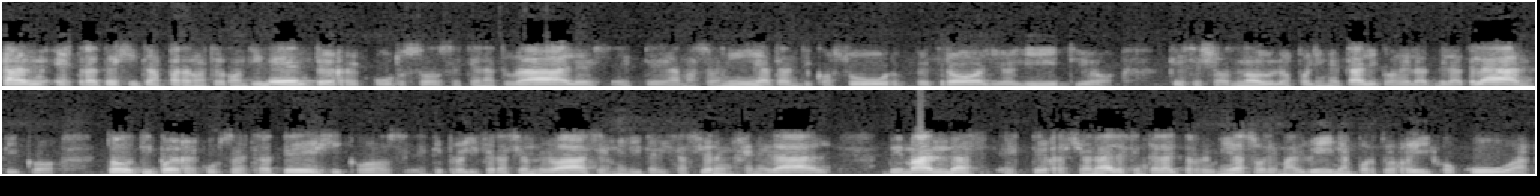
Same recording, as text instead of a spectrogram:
tan estratégicas para nuestro continente, recursos este, naturales, este, Amazonía, Atlántico Sur, petróleo, litio, qué sé yo, nódulos polimetálicos del, del Atlántico, todo tipo de recursos estratégicos, este, proliferación de bases, militarización en general, demandas este, regionales en carácter de unidad sobre Malvinas, Puerto Rico, Cuba,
